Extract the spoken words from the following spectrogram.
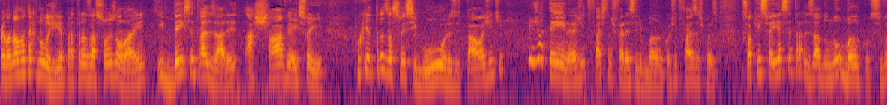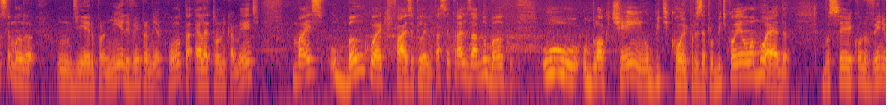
é uma nova tecnologia para transações online e descentralizada. A chave é isso aí. Porque transações seguras e tal, a gente, a gente já tem, né? A gente faz transferência de banco, a gente faz as coisas. Só que isso aí é centralizado no banco. Se você manda um dinheiro para mim, ele vem para minha conta eletronicamente, mas o banco é que faz aquilo ali, está centralizado no banco. O, o blockchain, o Bitcoin, por exemplo, o Bitcoin é uma moeda você quando vende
